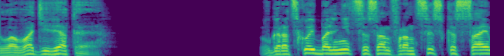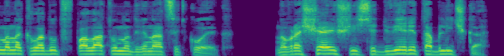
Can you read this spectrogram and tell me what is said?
Глава девятая. В городской больнице Сан-Франциско Саймона кладут в палату на двенадцать коек. На вращающейся двери табличка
